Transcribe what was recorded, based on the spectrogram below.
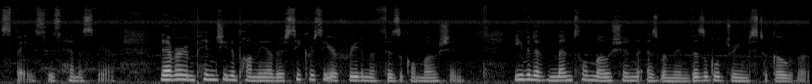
space, his hemisphere never impinging upon the other secrecy or freedom of physical motion, even of mental motion, as when the invisible dreams took over.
